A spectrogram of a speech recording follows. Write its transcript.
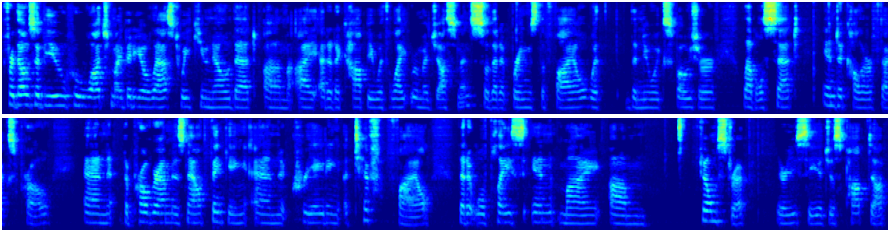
For those of you who watched my video last week, you know that um, I edit a copy with Lightroom adjustments so that it brings the file with the new exposure level set into Color Efex Pro. And the program is now thinking and creating a TIFF file that it will place in my um, film strip. There you see it just popped up.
